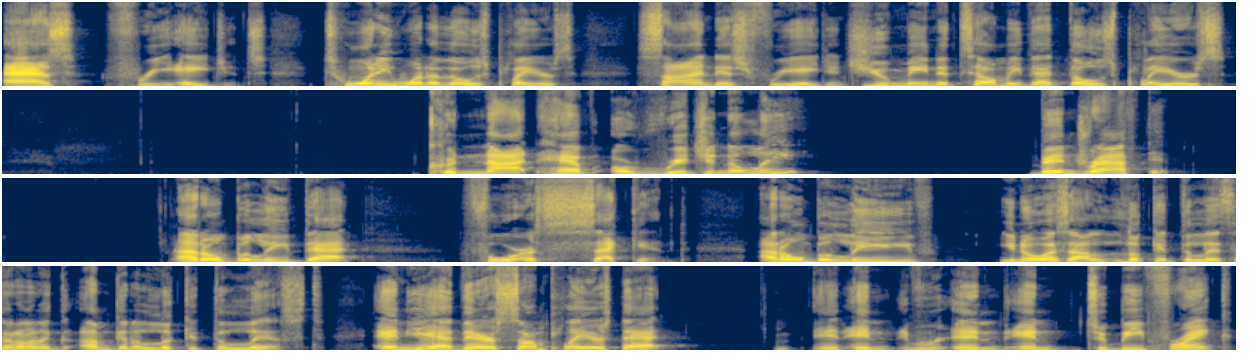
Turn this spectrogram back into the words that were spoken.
as free agents. 21 of those players signed as free agents. You mean to tell me that those players could not have originally been drafted? I don't believe that for a second. I don't believe, you know, as I look at the list, and I'm going to look at the list. And yeah, there are some players that, and, and, and, and to be frank,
